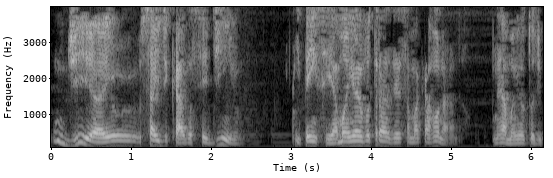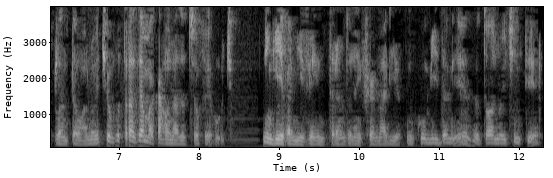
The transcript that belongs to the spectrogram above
Um dia eu saí de casa cedinho e pensei, amanhã eu vou trazer essa macarronada. Né? Amanhã eu estou de plantão à noite, eu vou trazer a macarronada do seu Ferrúcio. Ninguém vai me ver entrando na enfermaria com comida mesmo, eu estou a noite inteira.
